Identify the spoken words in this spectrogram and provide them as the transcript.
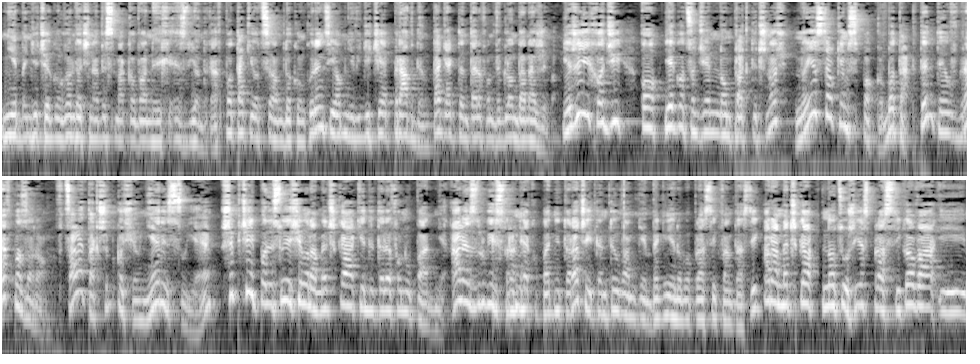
nie będziecie go oglądać na wysmakowanych zdjęciach. Po takie odsyłam do konkurencji, o mnie widzicie prawdę, tak jak ten telefon wygląda na żywo. Jeżeli chodzi o jego codzienną praktyczność, no jest całkiem spoko, bo tak, ten tył wbrew pozorom wcale tak szybko się nie rysuje. Szybciej porysuje się rameczka, kiedy telefon upadnie, ale z drugiej strony jak upadnie, to raczej ten tył wam nie begnie, no bo plastik fantastik, a rameczka no cóż, jest plastikowa i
